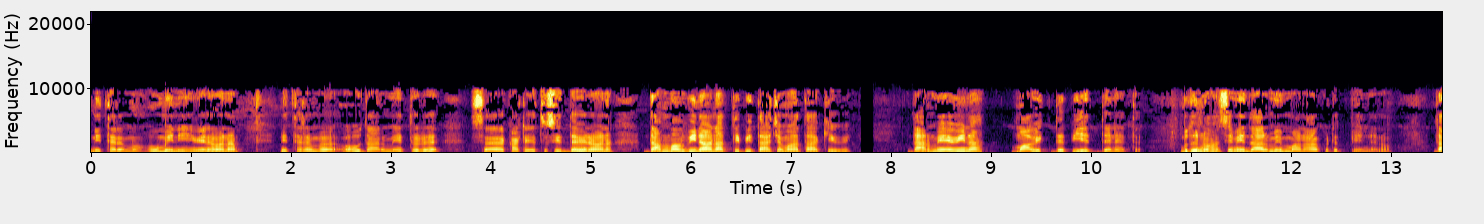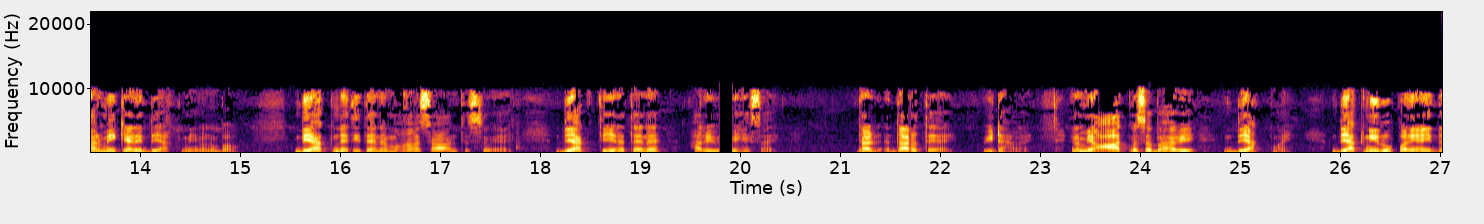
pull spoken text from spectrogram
නිතරම ඔහු මෙනෙහි වෙනවා නම් නිතරම ඔහු ධර්මයේ තුල කටයුතු සිද්ධ වෙනවා නම් ධම්මං විනා නත්ති පිතාච මාතා කිව්වේ ධර්මයේ විනා මවෙක්ද පියෙක්ද නැත. බුදුන් වහන්සේ මේ ධර්මයෙන් මනාකොට පෙන්නනවා. ධර්මය කියන්නේ දෙයක් නෙවෙන බව. දෙයක් නැති තැන මහා සාන්ත සෝයයි. දෙයක් තියෙන තැන හරි වෙහෙසයි. දරතයයි විඩහවයි. එහෙනම් මේ ආත්ම ස්වභාවයේ දෙයක්මයි. දෙයක් නිරූපණයයිද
